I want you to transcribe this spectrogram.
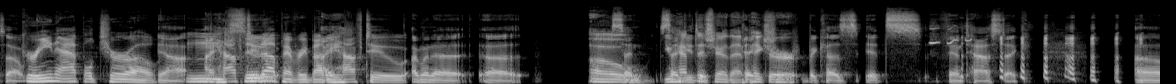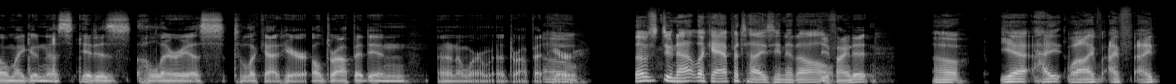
So green apple churro. Yeah, Mm, I have suit to- up, everybody. I have to. I'm gonna uh, oh, send, you send have you to share that picture. because it's fantastic. oh my goodness, it is hilarious to look at here. I'll drop it in. I don't know where I'm going to drop it Oh, here. those do not look appetizing at all. Did you find it? Oh, yeah. I well, I've, I've, I,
